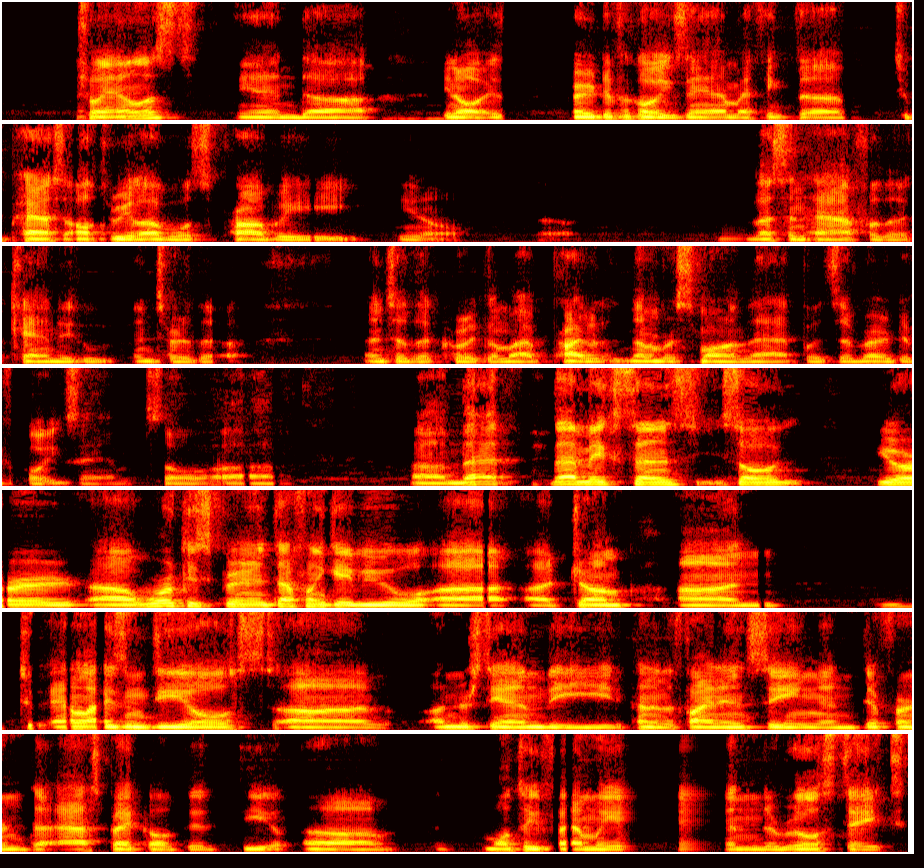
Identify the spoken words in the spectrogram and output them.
Analyst, and uh, you know it's a very difficult exam. I think the to pass all three levels, probably you know uh, less than half of the candidate who enter the enter the curriculum. I probably number smaller than that, but it's a very difficult exam. So uh, um, that that makes sense. So your uh, work experience definitely gave you a, a jump on to analyzing deals, uh, understand the kind of the financing and different aspect of the, the uh, multifamily and the real estate.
